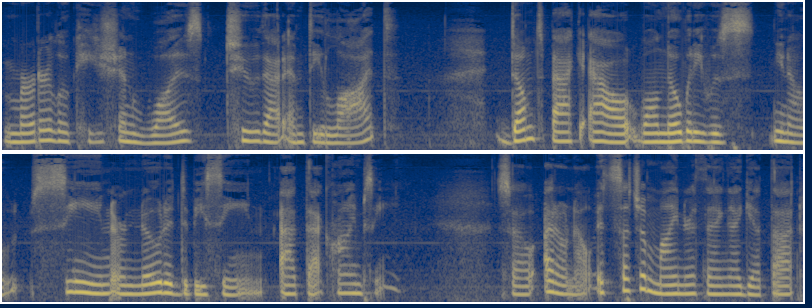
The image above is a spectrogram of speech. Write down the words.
murder location was to that empty lot, dumped back out while nobody was, you know, seen or noted to be seen at that crime scene. So I don't know. It's such a minor thing, I get that,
